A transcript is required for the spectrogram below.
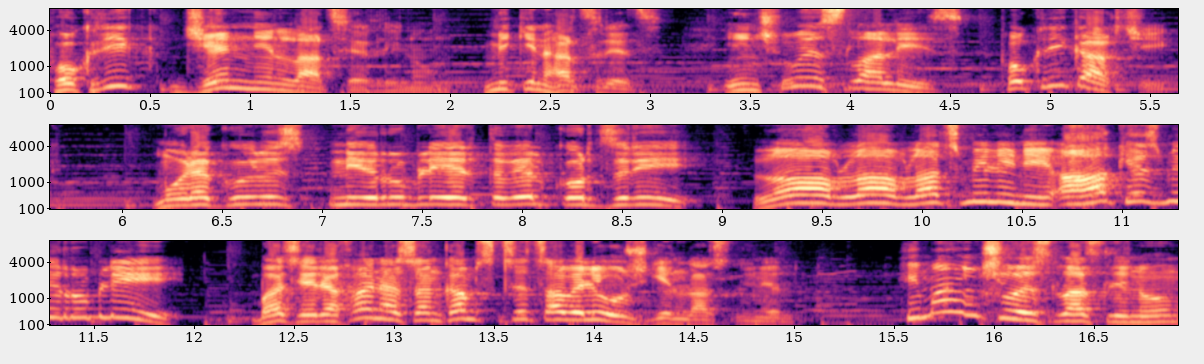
Փոքրիկ Ջեննին լաց էր լինում։ Միկին հարցրեց. Ինչու ես լալիս, փոքրիկ աղջիկ։ Մորակուրս մի ռուբլի էր տվել կորցրի։ Լավ, լավ, լաց մի լինի, ահա քեզ մի ռուբլի։ Բայց երեխան այս անգամ սկսեց ավելի ուժգին լաց լինել։ Հիմա ինչու ես լաց լինում,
